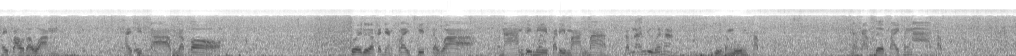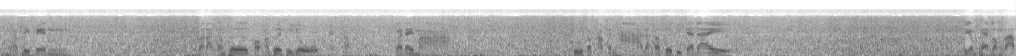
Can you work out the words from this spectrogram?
ให้เฝ้าระวังให้ติดตามแล้วก็ช่วยเหลือกันอย่างใกล้ชิด แต่ว่าน้ำที่มีปริมาณมากกำนันอยู่ไหมฮะอยู่ทางนู้นครับนะครับ เดินไปข้างหน้าครับนะครับนี่เป็นปลัดอำเภอของอำเภอชโยนะครับ ก็ได้มาดูสภาพปัญหาแล้วก็เพื่อที่จะได้เต รียมแผนรองรับ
